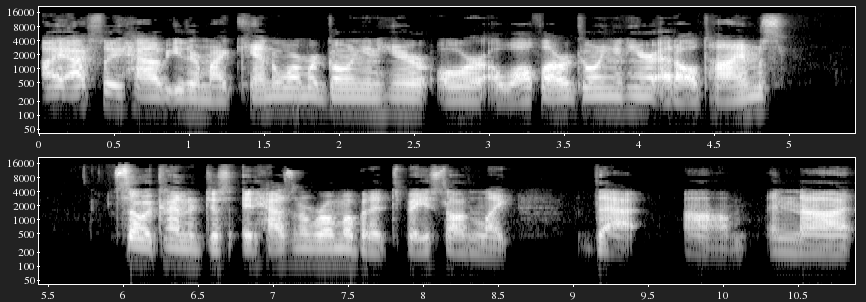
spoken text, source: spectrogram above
I actually have either my candle warmer going in here or a wallflower going in here at all times. So it kind of just, it has an aroma, but it's based on like that um, and not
